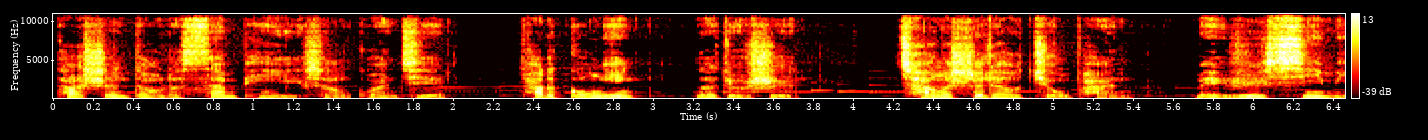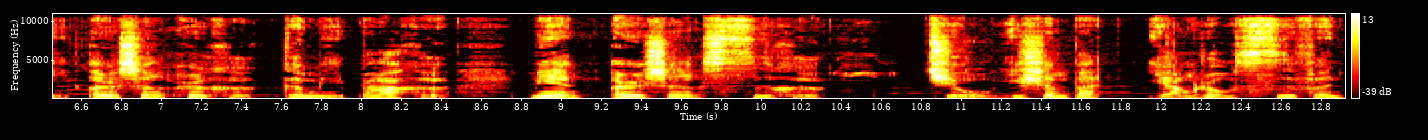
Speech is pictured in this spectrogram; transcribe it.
他升到了三品以上官阶，他的供应那就是长食料九盘，每日细米二升二合，粳米八合，面二升四合，酒一升半，羊肉四分，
